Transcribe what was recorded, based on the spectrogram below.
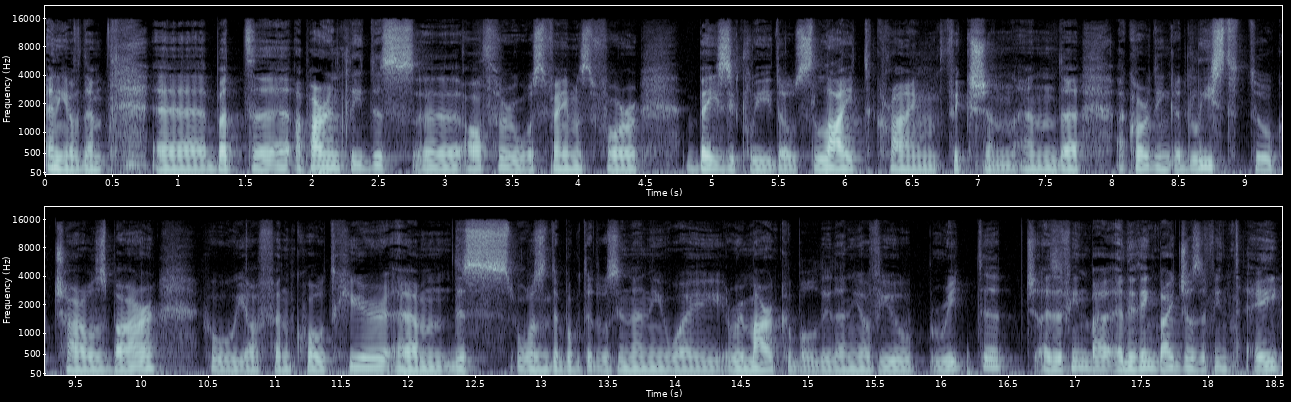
any of them, uh, but uh, apparently this uh, author was famous for basically those light crime fiction. And uh, according at least to Charles Barr, who we often quote here, um, this wasn't a book that was in any way remarkable. Did any of you read the Josephine by, anything by Josephine Tey?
